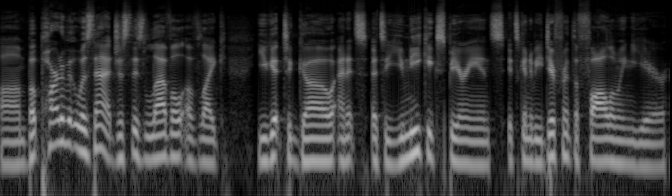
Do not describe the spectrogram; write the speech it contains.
Um, but part of it was that just this level of like you get to go and it's it's a unique experience. It's going to be different the following year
